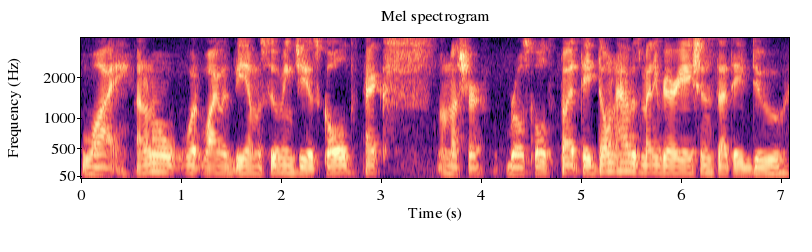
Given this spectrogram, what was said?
Y. I don't know what Y would be. I'm assuming G is gold. X, I'm not sure, rose gold. But they don't have as many variations that they do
